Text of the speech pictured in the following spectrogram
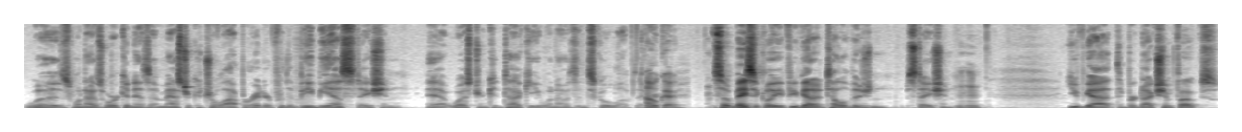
was when I was working as a master control operator for the PBS station at Western Kentucky when I was in school up there. Okay. So basically, if you've got a television station, Mm-hmm. you've got the production folks,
